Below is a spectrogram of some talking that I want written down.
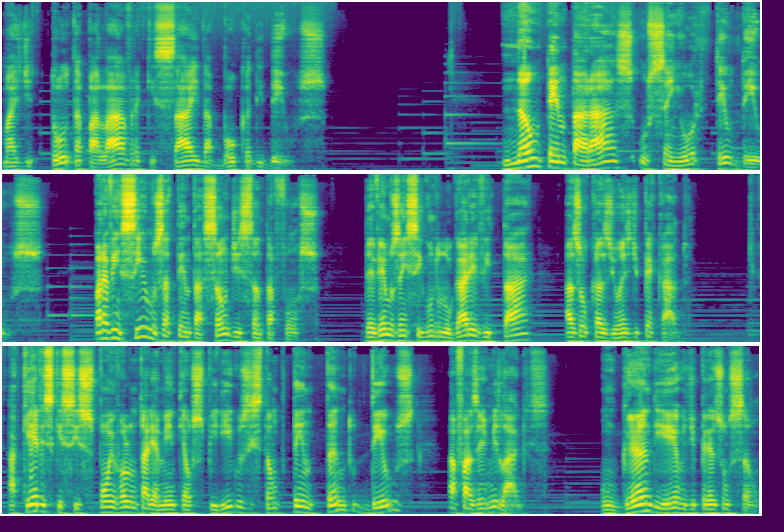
mas de toda a palavra que sai da boca de Deus. Não tentarás o Senhor teu Deus. Para vencermos a tentação de Santo Afonso, devemos, em segundo lugar, evitar as ocasiões de pecado. Aqueles que se expõem voluntariamente aos perigos estão tentando Deus a fazer milagres. Um grande erro de presunção.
